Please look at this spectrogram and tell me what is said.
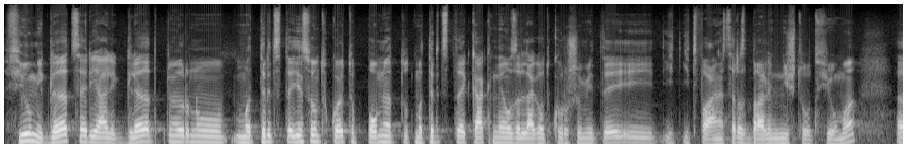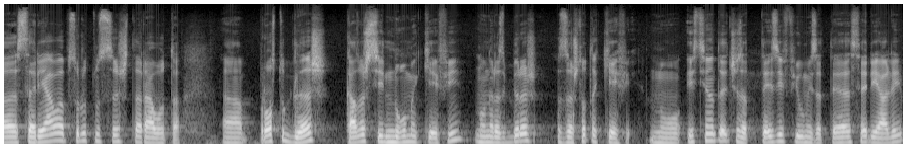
филми, гледат сериали, гледат примерно Матрицата. Единственото, което помнят от Матрицата е как Нео заляга от куршумите и, и, и това не са разбрали нищо от филма. А, сериал е абсолютно същата работа. А, просто гледаш, казваш си много ме кефи, но не разбираш защо те кефи. Но истината е, че за тези филми, за тези сериали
